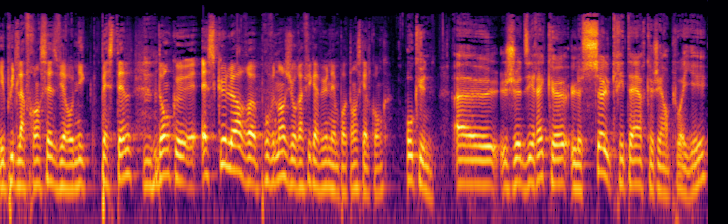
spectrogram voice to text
et puis de la française Véronique Pestel. Mhm. Donc, euh, est-ce que leur euh, provenance géographique avait une importance quelconque? Aucune. Euh, je dirais que le seul critère que j'ai employé,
